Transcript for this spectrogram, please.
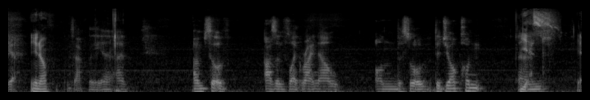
Yeah. You know. Exactly. Yeah. I'm, I'm sort of, as of like right now, on the sort of the job hunt. And yes. Yeah.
